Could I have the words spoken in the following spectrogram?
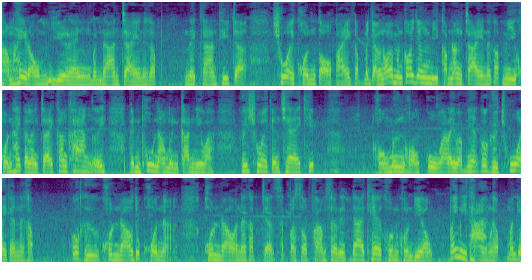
ทำให้เรามีแรงบันดาลใจนะครับ ในการที่จะช่วยคนต่อไปครับอย่างน้อยมันก็ยังมีกำลังใจนะครับมีคนให้กำลังใจข้างๆ เอ้ยเป็นผู้นำเหมือนกันนี่ว่ะเฮ้ยช่วยกันแชร์คลิปของมึงของกูอะไรแบบนี้ก็คือช่วยกันนะครับก็คือคนเราทุกคนอะ คนเรานะครับจะประสบความสำเร็จได้แค่คนคนเดียว ไม่มีทางนะครับ มันจะ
